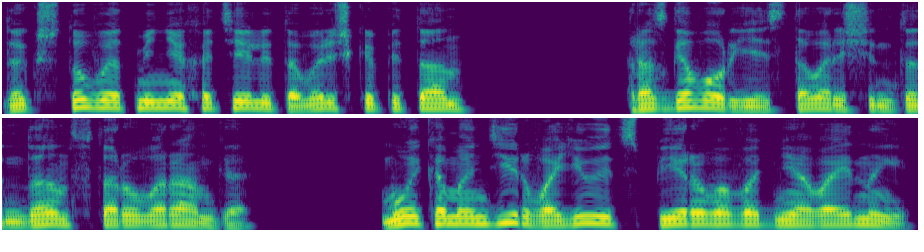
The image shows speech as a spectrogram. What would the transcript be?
Так что вы от меня хотели, товарищ капитан?» «Разговор есть, товарищ интендант второго ранга. Мой командир воюет с первого дня войны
